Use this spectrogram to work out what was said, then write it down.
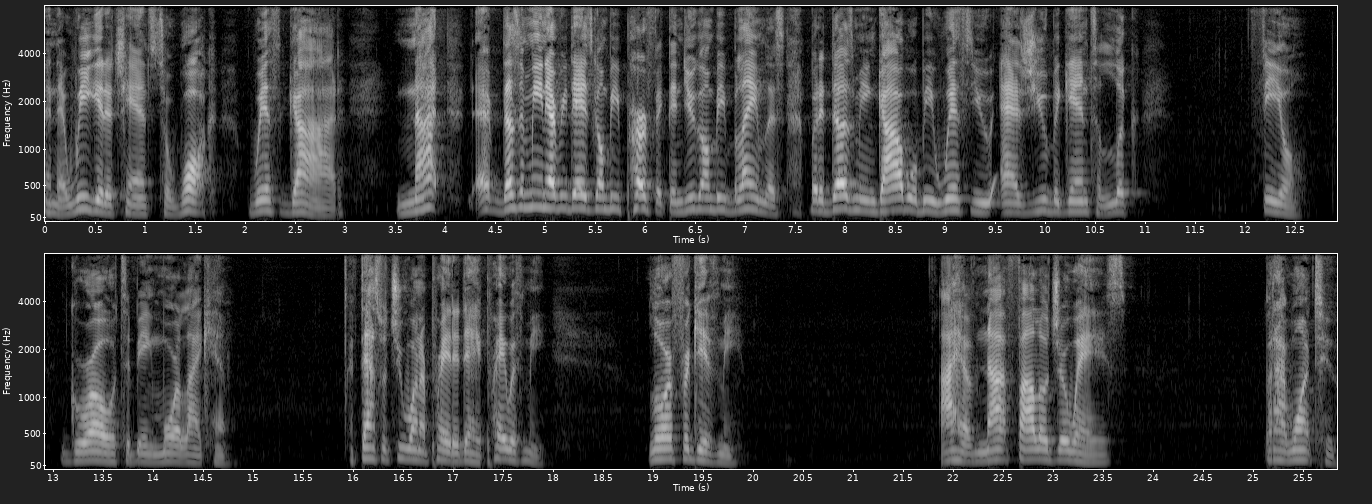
And that we get a chance to walk with God not it doesn't mean every day is going to be perfect and you're going to be blameless, but it does mean God will be with you as you begin to look, feel, grow to being more like Him. If that's what you want to pray today, pray with me. Lord, forgive me. I have not followed your ways, but I want to.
